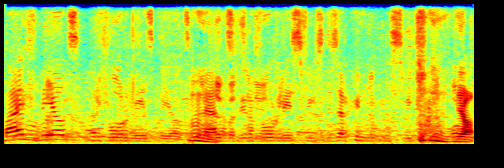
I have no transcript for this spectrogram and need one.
live beeld naar voorleesbeeld. Mm. Dat is een voorleesfunctie, dus daar kun je ook een switch doen. Ja.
